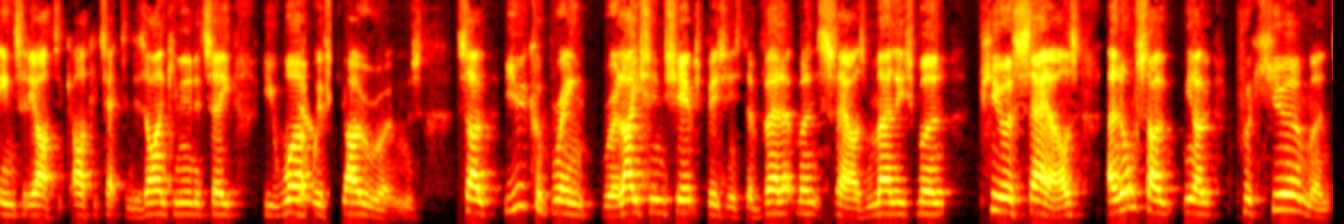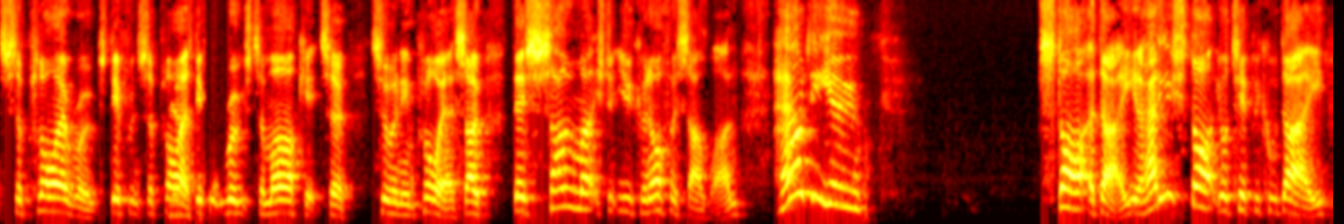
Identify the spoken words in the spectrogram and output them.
into the architect and design community. You work yeah. with showrooms. So you could bring relationships, business development, sales management, pure sales and also you know procurement, supply routes, different suppliers, yeah. different routes to market to to an employer. So there's so much that you can offer someone. How do you start a day? You know, how do you start your typical day,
